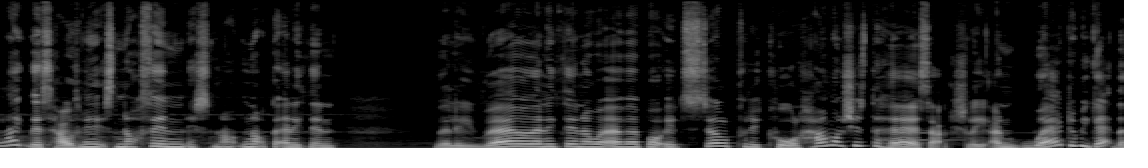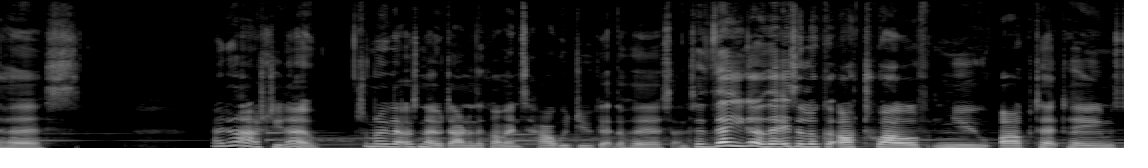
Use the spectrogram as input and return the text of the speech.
I like this house. I mean, it's nothing. It's not not got anything really rare or anything or whatever, but it's still pretty cool. How much is the hearse actually, and where do we get the hearse? I don't actually know. Somebody let us know down in the comments how we do get the hearse. And so there you go. There is a look at our 12 new architect homes.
